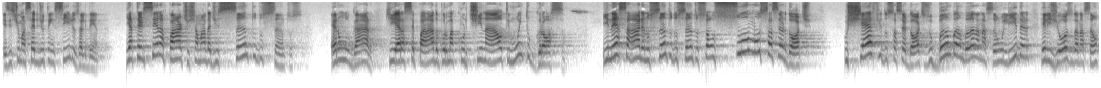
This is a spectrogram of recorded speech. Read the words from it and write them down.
Existia uma série de utensílios ali dentro. E a terceira parte, chamada de Santo dos Santos, era um lugar que era separado por uma cortina alta e muito grossa. E nessa área, no Santo dos Santos, só o sumo sacerdote o chefe dos sacerdotes, o bambambam bam, bam na nação, o líder religioso da nação,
